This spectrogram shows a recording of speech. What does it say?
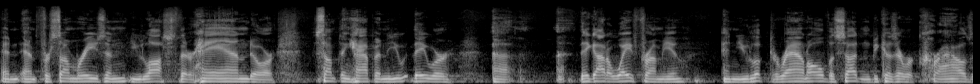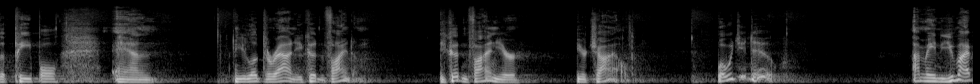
and, and for some reason you lost their hand or something happened. You, they were, uh, they got away from you, and you looked around all of a sudden because there were crowds of people and you looked around, you couldn't find them. You couldn't find your, your child. What would you do? I mean, you might,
